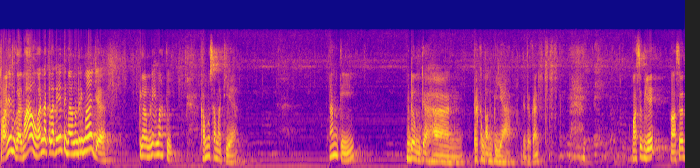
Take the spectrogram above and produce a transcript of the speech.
Orangnya juga mau kan laki-lakinya tinggal menerima aja. Tinggal menikmati. Kamu sama dia nanti mudah-mudahan berkembang biak gitu kan? Maksud gue maksud?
